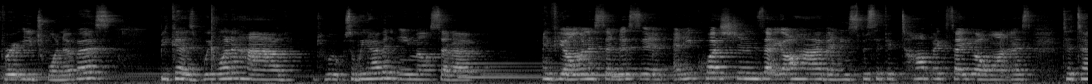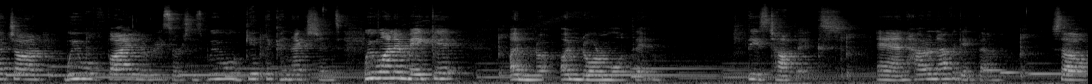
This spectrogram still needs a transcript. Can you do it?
for each one of us because we want to have so we have an email set up. If y'all want to send us in any questions that y'all have any specific topics that y'all want us to touch on we will find the resources. We will get the connections. We want to make it a, a normal thing these topics and how to navigate them so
